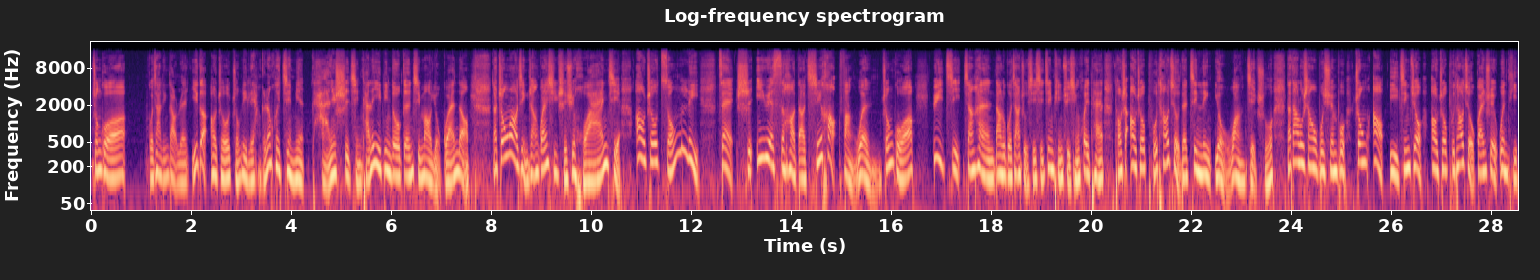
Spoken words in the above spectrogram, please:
中国。国家领导人一个澳洲总理两个人会见面谈事情，谈的一定都跟经贸有关的哦。那中澳紧张关系持续缓解，澳洲总理在十一月四号到七号访问中国，预计将和大陆国家主席习近平举行会谈。同时，澳洲葡萄酒的禁令有望解除。那大陆商务部宣布，中澳已经就澳洲葡萄酒关税问题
